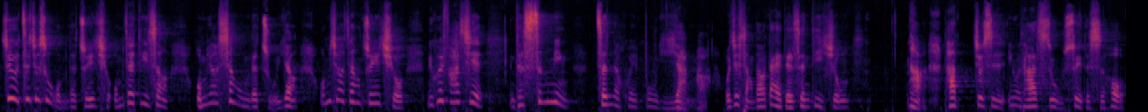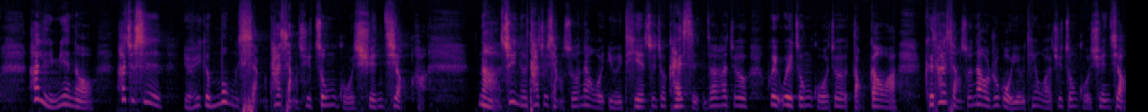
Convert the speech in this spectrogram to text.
所以这就是我们的追求。我们在地上，我们要像我们的主一样，我们需要这样追求。你会发现，你的生命真的会不一样啊！我就想到戴德生弟兄，啊，他就是因为他十五岁的时候，他里面哦，他就是有一个梦想，他想去中国宣教哈。那所以呢，他就想说，那我有一天，所以就开始，你知道，他就会为中国就祷告啊。可他想说，那如果有一天我要去中国宣教。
